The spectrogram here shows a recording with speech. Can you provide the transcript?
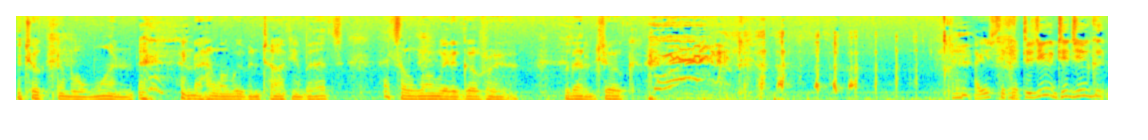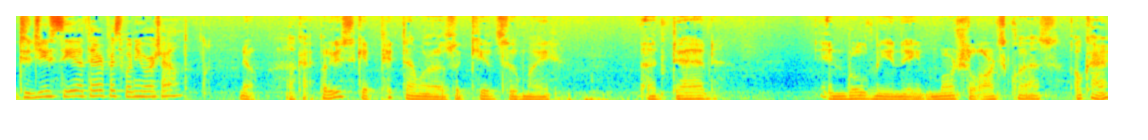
Joke number one. I don't know how long we've been talking, but that's that's a long way to go for without a joke. I used to get Did you Did you Did you see a therapist when you were a child? no, Okay. but I used to get picked on when I was a kid. So my uh, dad enrolled me in a martial arts class Okay.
